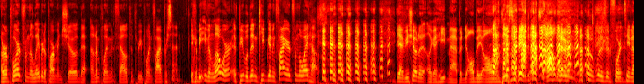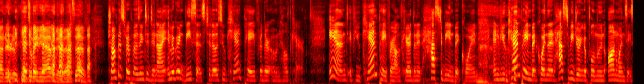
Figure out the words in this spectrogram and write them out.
a report from the labor department showed that unemployment fell to 3.5 percent. It could be even lower if people didn't keep getting fired from the White House. yeah, if you showed a, like a heat map, it'd all be all in DC. just all there. what is it, 1400 Pennsylvania Avenue? That's it. Trump is proposing to deny immigrant visas to those who can't pay for their own health care. And if you can pay for health care, then it has to be in Bitcoin. and if you can pay in Bitcoin, then it has to be during a full moon on Wednesdays.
